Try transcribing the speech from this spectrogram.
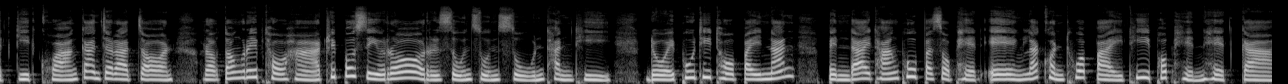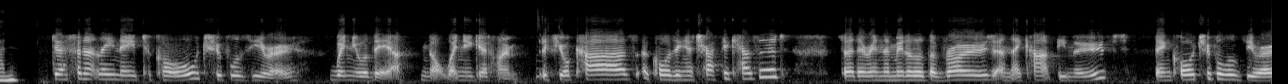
ตุกีดขวางการจราจร เราต้องรีบโทรหา Triple Zero หรือ 000 ทันที โดยผู้ที่โทรไปนั้นเป็นได้ทั้งผู้ประสบเหตุเองและคนทั่วไปที่พบเห็นเหตุการณ์ Definitely need to call triple zero when you're there, not when you get home. If your cars are causing a traffic hazard, so they're in the middle of the road and they can't be moved, then call triple zero.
